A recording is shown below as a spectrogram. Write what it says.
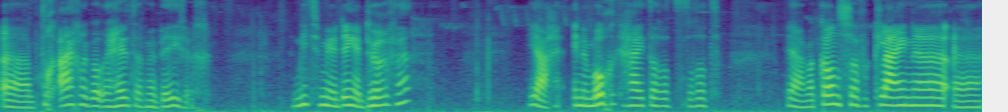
uh, toch eigenlijk wel de hele tijd mee bezig. Niet meer dingen durven. Ja, in de mogelijkheid dat het, dat het ja, mijn kansen verkleinen. Uh,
